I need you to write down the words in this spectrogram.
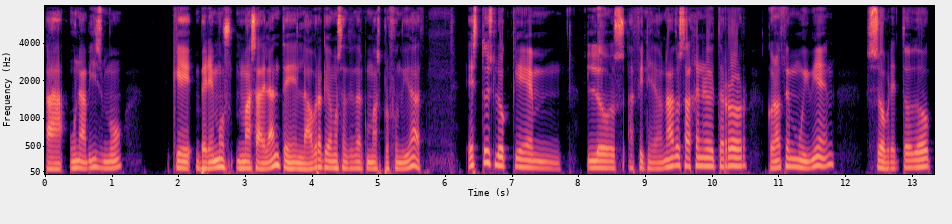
a un abismo que veremos más adelante en la obra que vamos a entender con más profundidad. Esto es lo que mm, los aficionados al género de terror conocen muy bien, sobre todo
